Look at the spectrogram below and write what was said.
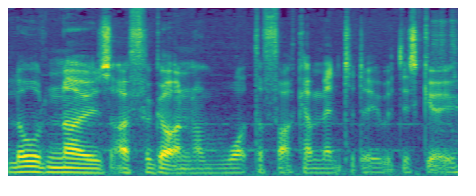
Lord knows I've forgotten what the fuck I meant to do with this goo.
